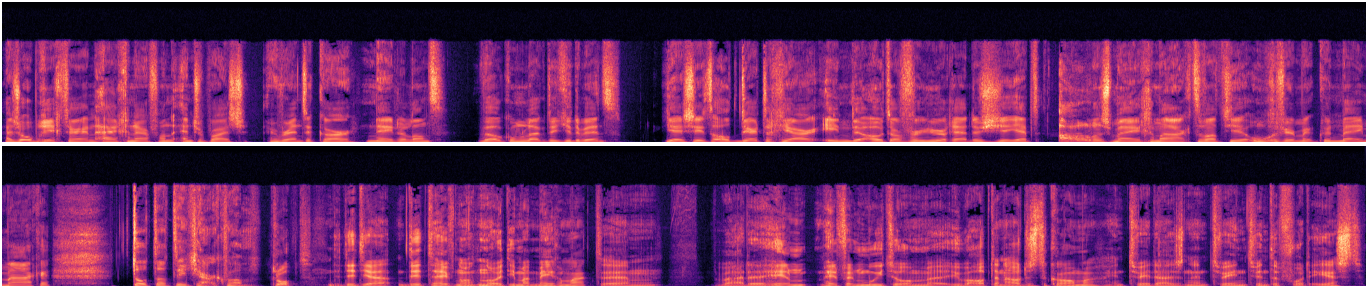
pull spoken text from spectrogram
Hij is oprichter en eigenaar van Enterprise Rent-A-Car Nederland. Welkom, leuk dat je er bent. Jij zit al 30 jaar in de autoverhuur, hè? dus je, je hebt alles meegemaakt wat je ongeveer me- kunt meemaken. Totdat dit jaar kwam. Klopt. Dit, jaar, dit heeft nog nooit iemand meegemaakt. Ehm, we hadden heel, heel veel moeite om eh, überhaupt aan auto's te komen. In 2022 voor het eerst.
